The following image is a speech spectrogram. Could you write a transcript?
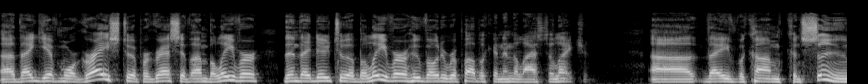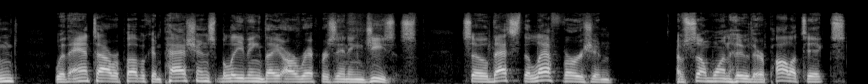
Uh, they give more grace to a progressive unbeliever than they do to a believer who voted Republican in the last election. Uh, they've become consumed with anti Republican passions, believing they are representing Jesus. So that's the left version of someone who their politics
